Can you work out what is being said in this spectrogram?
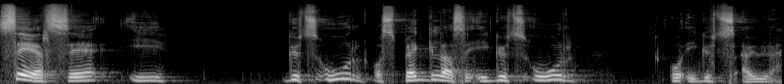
ser seg i Guds ord og speiler seg i Guds ord og i Guds øyne.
